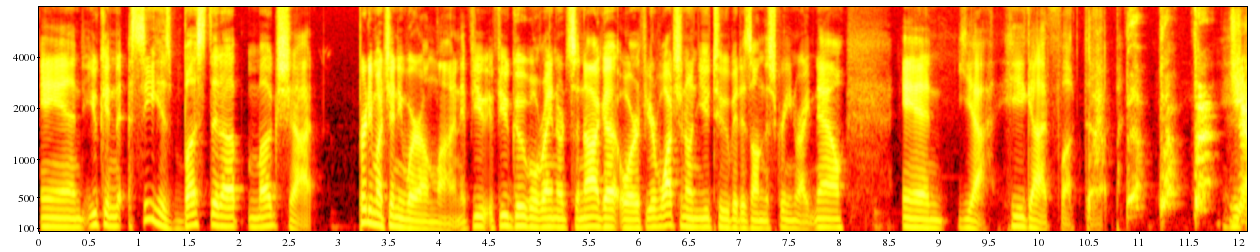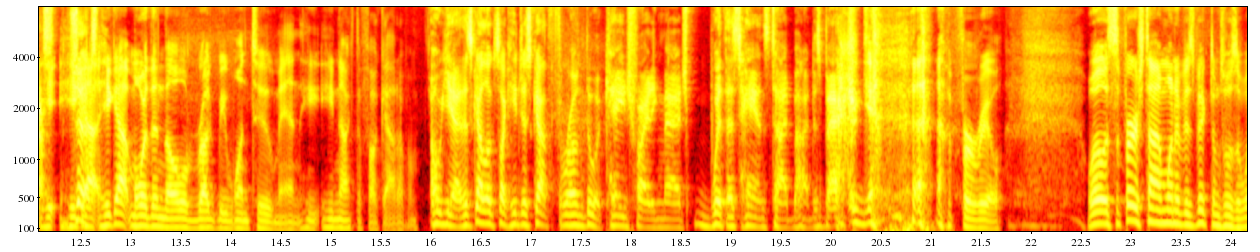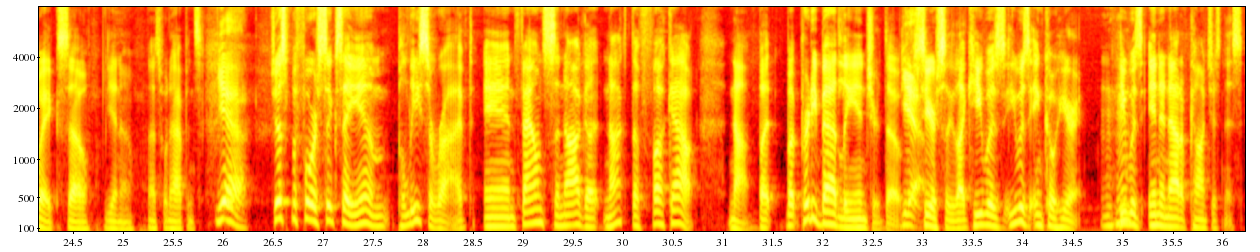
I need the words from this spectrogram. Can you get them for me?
And you can see his busted up mugshot pretty much anywhere online. If you if you Google Reynhard Sinaga or if you're watching on YouTube, it is on the screen right now. And yeah, he got fucked up. He, he, he just- got he got more than the old rugby one two man. He he knocked the fuck out of him. Oh yeah, this guy looks like he just got thrown through a cage fighting match with his hands tied behind his back. Yeah, for real. Well, it's the first time one of his victims was awake, so you know that's what happens. yeah. Just before 6 a.m., police arrived and found Sinaga knocked the fuck out. Nah, but but pretty badly injured though. Yeah. Seriously, like he was he was incoherent. He was in and out of consciousness.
